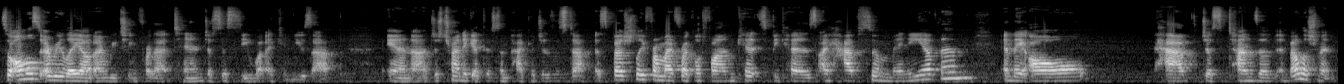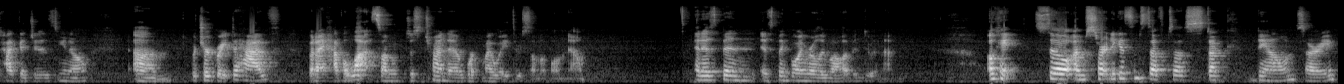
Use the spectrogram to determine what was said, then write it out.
So almost every layout, I'm reaching for that 10 just to see what I can use up. And uh, just trying to get through some packages of stuff, especially from my Freckled Fawn kits because I have so many of them and they all have just tons of embellishment packages, you know, um, which are great to have, but I have a lot. So I'm just trying to work my way through some of them now. And it's been, it's been going really well. I've been doing that. Okay, so I'm starting to get some stuff to, stuck down, sorry.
